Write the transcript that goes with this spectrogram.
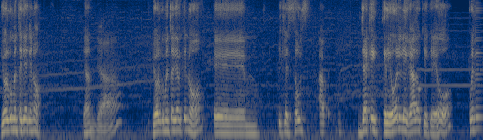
Yo argumentaría que no. ¿ya? ¿Ya? Yo argumentaría que no. eh, y que Souls, ya que creó el legado que creó, puede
